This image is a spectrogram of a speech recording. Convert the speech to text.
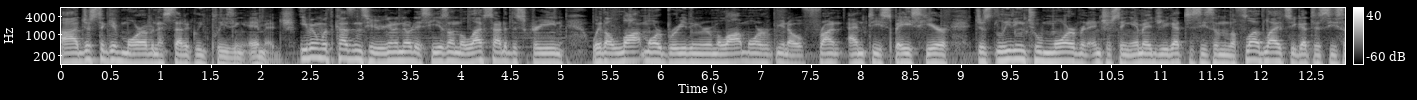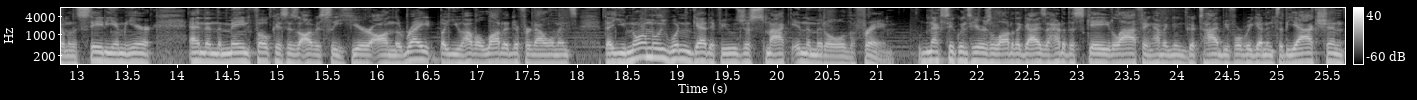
uh, just to give more of an aesthetically pleasing image. Even with Cozens here, you're going to notice he is on the left side of the screen with a lot more breathing room, a lot more, you know, front empty space here, just leading to more of an interesting image. You get to see some of the floodlights, you get to see some of the stadium here, and then the main focus is obviously here on the right, but you have a lot of different elements that you normally wouldn't get if he was just smack in the middle of the frame. Next sequence here is a lot of the guys ahead of the skate laughing, having a good time before we get into the action.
